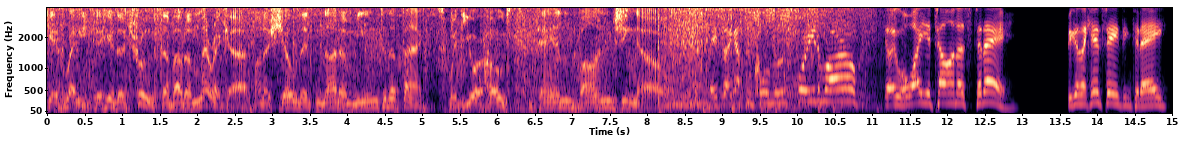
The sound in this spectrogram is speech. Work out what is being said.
Get ready to hear the truth about America on a show that's not immune to the facts with your host, Dan Bongino. Hey, so I got some cool news for you tomorrow. You're like, well, why are you telling us today? Because I can't say anything today,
